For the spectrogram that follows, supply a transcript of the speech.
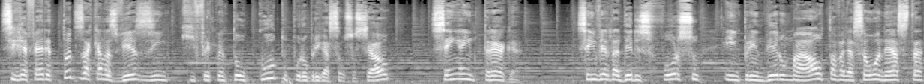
se refere a todas aquelas vezes em que frequentou o culto por obrigação social, sem a entrega, sem verdadeiro esforço em empreender uma autoavaliação honesta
